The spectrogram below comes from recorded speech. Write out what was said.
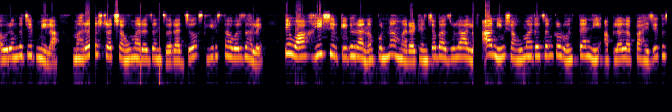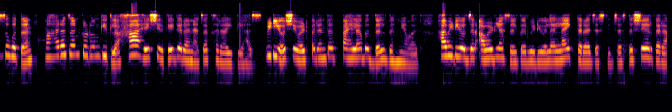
औरंगजेब मेला. महाराष्ट्रात शाहू महाराजांचं राज्य स्थिर स्थावर झालंय. तेव्हा हे शिर्के घराणं पुन्हा मराठ्यांच्या बाजूला आलं आणि शाहू महाराजांकडून त्यांनी आपल्याला पाहिजे तसं वतन महाराजांकडून घेतलं. हा आहे शिर्के घराण्याचा खरा इतिहास. व्हिडिओ शेवटपर्यंत पाहिल्याबद्दल धन्यवाद. हा व्हिडिओ जर आवडला असेल तर व्हिडिओला लाईक करा जास्तीत जास्त शेअर करा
